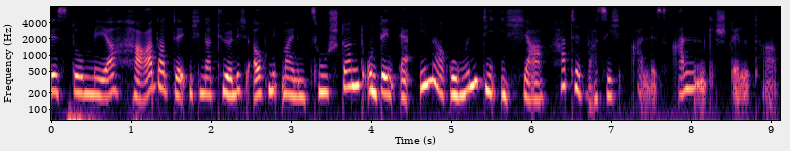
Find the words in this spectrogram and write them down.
desto mehr haderte ich natürlich auch mit meinem Zustand und den Erinnerungen, die ich ja hatte, was ich alles angestellt habe.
